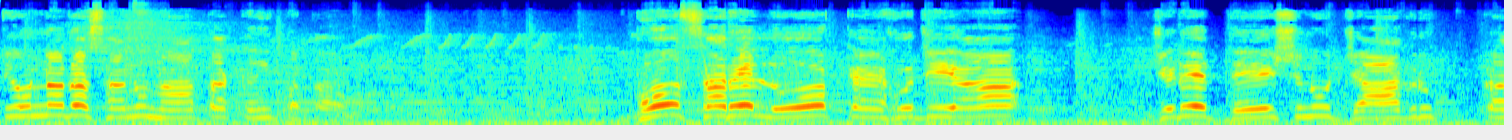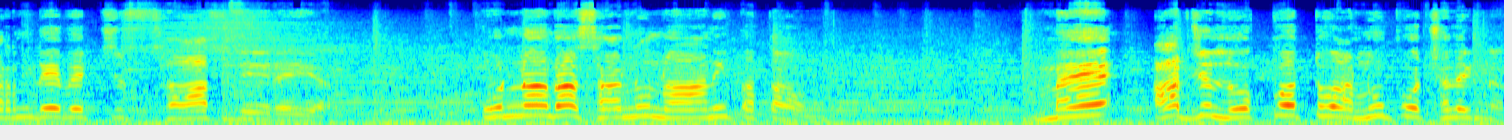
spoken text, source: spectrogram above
ਤੇ ਉਹਨਾਂ ਦਾ ਸਾਨੂੰ ਨਾਂ ਤੱਕ ਨਹੀਂ ਪਤਾ ਹੁੰਦਾ ਬਹੁਤ ਸਾਰੇ ਲੋਕ ਇਹੋ ਜਿਹੇ ਆ, ਜਿਹੜੇ ਦੇਸ਼ ਨੂੰ ਜਾਗਰੂਕ ਕਰਨ ਦੇ ਵਿੱਚ ਸਾਥ ਦੇ ਰਹੇ ਆ। ਉਹਨਾਂ ਦਾ ਸਾਨੂੰ ਨਾਂ ਨਹੀਂ ਪਤਾ ਹੁੰਦਾ ਮੈਂ ਅੱਜ ਲੋਕੋ ਤੁਹਾਨੂੰ ਪੁੱਛ ਲੈਣਾ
